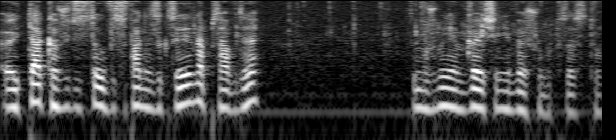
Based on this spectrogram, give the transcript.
Ej, tak, a że zostały wycofane z gry, naprawdę? To może miałem wejść, a nie weszło po prostu.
